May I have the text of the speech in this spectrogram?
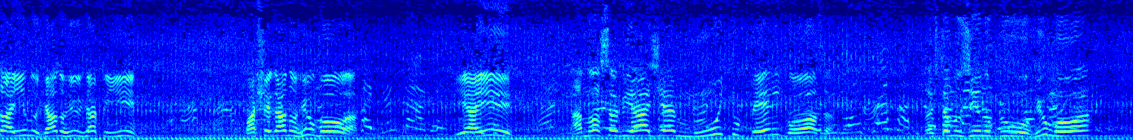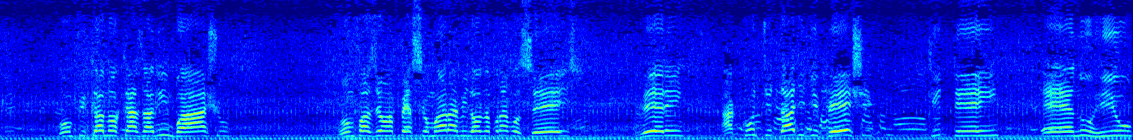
saindo já do Rio Japim para chegar no Rio Moa. E aí, a nossa viagem é muito perigosa. Nós estamos indo para o Rio Moa. Vamos ficar numa casaria embaixo. Vamos fazer uma pesca maravilhosa para vocês verem a quantidade de peixe que tem é, no Rio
